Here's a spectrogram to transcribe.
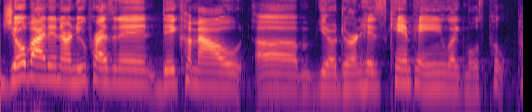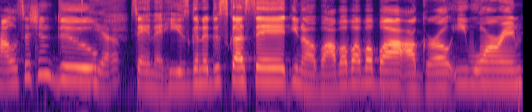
Joe Biden, our new president, did come out, um, you know, during his campaign, like most po- politicians do, Yep. saying that he's going to discuss it. You know, blah blah blah blah blah. Our girl E. Warren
